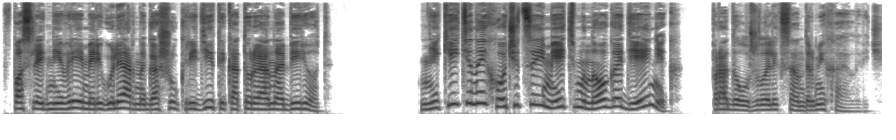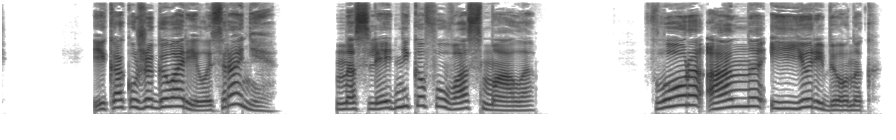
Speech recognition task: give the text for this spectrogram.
«В последнее время регулярно гашу кредиты, которые она берет». «Никитиной хочется иметь много денег», — продолжил Александр Михайлович. «И, как уже говорилось ранее, наследников у вас мало. Флора, Анна и ее ребенок.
